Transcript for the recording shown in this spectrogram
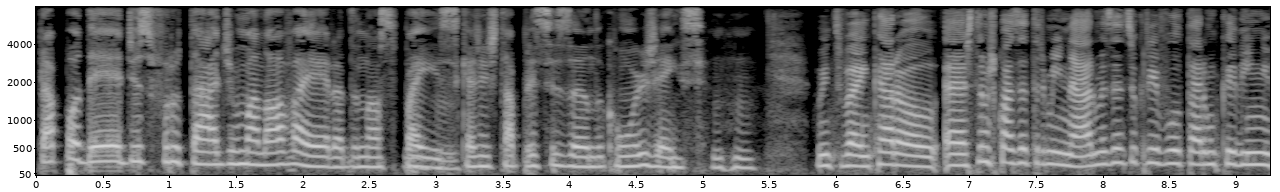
para poder desfrutar de uma nova era do nosso país, uhum. que a gente está precisando com urgência. Uhum. Muito bem, Carol, uh, estamos quase a terminar, mas antes eu queria voltar um bocadinho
